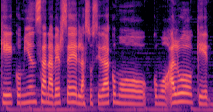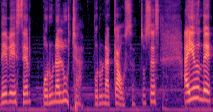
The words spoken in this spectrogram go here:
que comienzan a verse en la sociedad como, como algo que debe ser por una lucha, por una causa. Entonces, ahí es donde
